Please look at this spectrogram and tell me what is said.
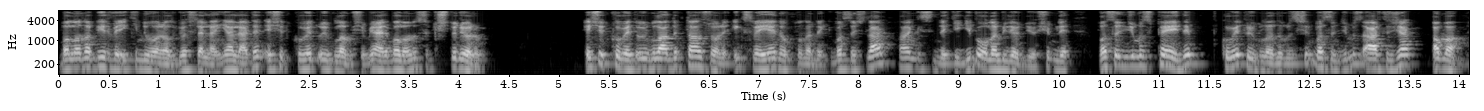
Balona 1 ve 2 numaralı gösterilen yerlerden eşit kuvvet uygulamışım. Yani balonu sıkıştırıyorum. Eşit kuvvet uygulandıktan sonra X ve Y noktalarındaki basınçlar hangisindeki gibi olabilir diyor. Şimdi basıncımız P idi. Kuvvet uyguladığımız için basıncımız artacak ama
